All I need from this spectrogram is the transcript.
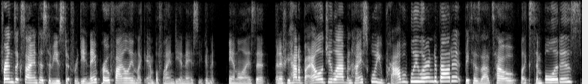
Forensic scientists have used it for DNA profiling, like amplifying DNA so you can analyze it. And if you had a biology lab in high school, you probably learned about it because that's how like simple it is.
